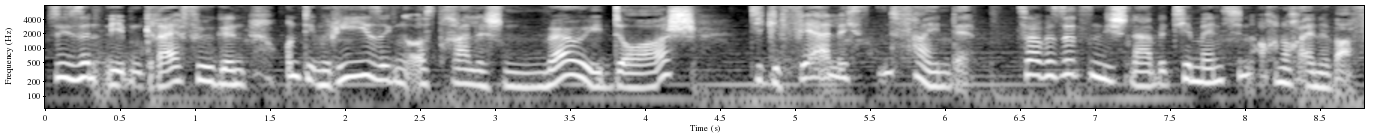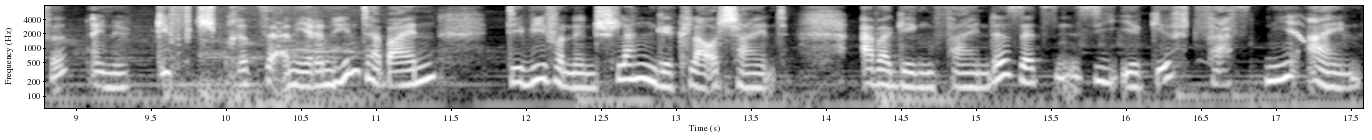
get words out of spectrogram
Sie sind neben Greifvögeln und dem riesigen australischen Murray Dorsch die gefährlichsten Feinde. Zwar besitzen die Schnabeltiermännchen auch noch eine Waffe, eine Giftspritze an ihren Hinterbeinen, die wie von den Schlangen geklaut scheint. Aber gegen Feinde setzen sie ihr Gift fast nie ein.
